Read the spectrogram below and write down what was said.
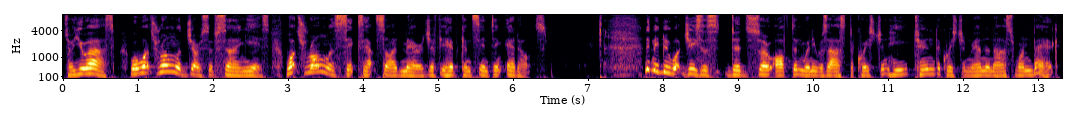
So you ask, well, what's wrong with Joseph saying yes? What's wrong with sex outside marriage if you have consenting adults? Let me do what Jesus did so often when he was asked a question. He turned the question round and asked one back.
